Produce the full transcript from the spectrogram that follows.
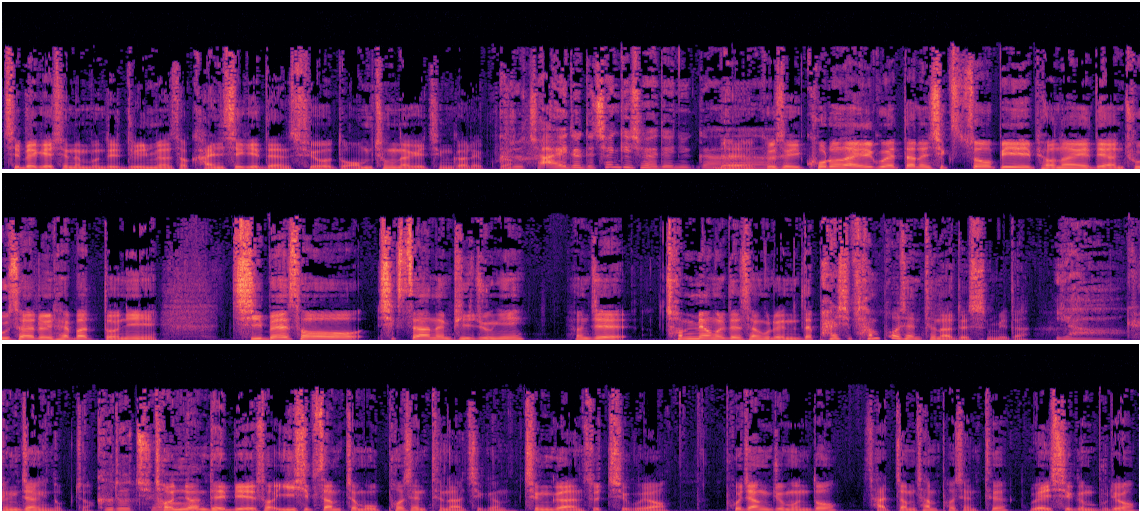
집에 계시는 분들이 늘면서 간식에 대한 수요도 엄청나게 증가를 했고요. 그렇죠. 아이들도 챙기셔야 되니까. 네. 그래서 이 코로나19에 따른 식소비 변화에 대한 조사를 해봤더니 집에서 식사하는 비중이 현재 1000명을 대상으로 했는데 83%나 됐습니다. 이야. 굉장히 높죠. 그렇죠. 전년 대비해서 23.5%나 지금 증가한 수치고요. 포장 주문도 4.3%, 외식은 무려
